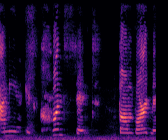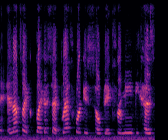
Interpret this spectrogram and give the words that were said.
I mean, it's constant bombardment, and that's like, like I said, breath work is so big for me because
